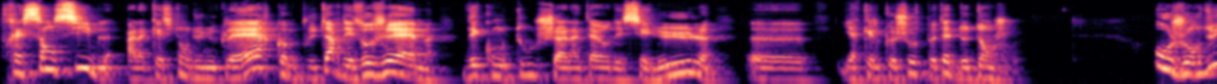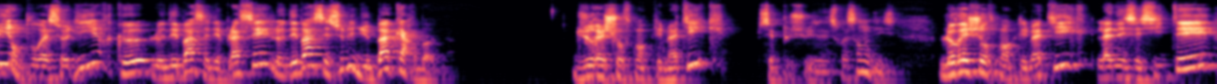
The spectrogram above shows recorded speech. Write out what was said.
très sensibles à la question du nucléaire, comme plus tard des OGM. Dès qu'on touche à l'intérieur des cellules, euh, il y a quelque chose peut-être de dangereux. Aujourd'hui, on pourrait se dire que le débat s'est déplacé. Le débat, c'est celui du bas carbone, du réchauffement climatique, c'est plus les années 70. Le réchauffement climatique, la nécessité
